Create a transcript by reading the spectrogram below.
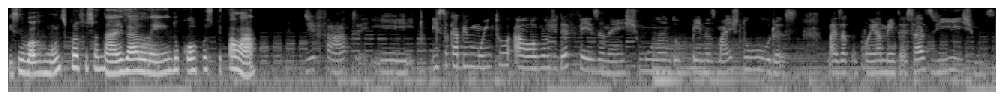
Isso envolve muitos profissionais além do corpo hospitalar. De fato, e isso cabe muito a órgãos de defesa, né? Estimulando penas mais duras, mais acompanhamento a essas vítimas,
